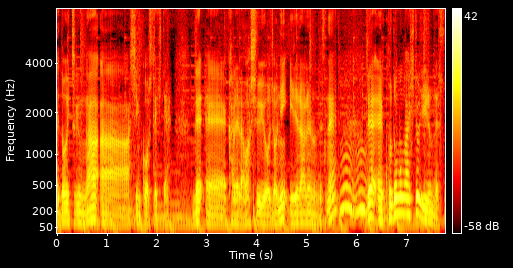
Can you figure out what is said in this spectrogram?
ードイツ軍があー侵攻してきてで、えー彼らは収容所に入れられるんですね。うんうん。で、えー子供が1人いるんです、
